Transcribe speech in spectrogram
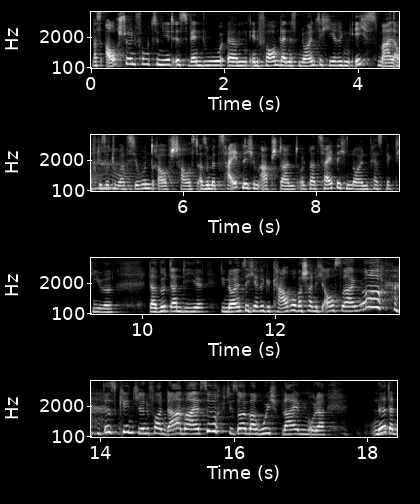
was auch schön funktioniert, ist, wenn du ähm, in Form deines 90-jährigen Ichs mal auf die ah. Situation drauf schaust. Also mit zeitlichem Abstand und einer zeitlichen neuen Perspektive. Da wird dann die, die 90-jährige Caro wahrscheinlich auch sagen, oh, das Kindchen von damals, oh, die soll mal ruhig bleiben oder ne, dann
